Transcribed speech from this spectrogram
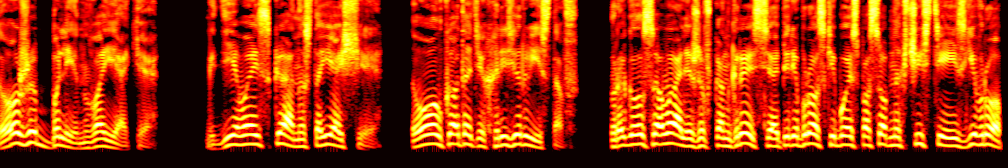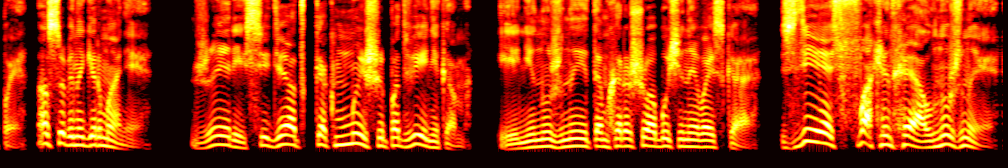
Тоже, блин, вояки. Где войска настоящие? Толку от этих резервистов. Проголосовали же в Конгрессе о переброске боеспособных частей из Европы, особенно Германии. Джерри сидят как мыши под веником, и не нужны там хорошо обученные войска. Здесь, fucking hell, нужны!»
